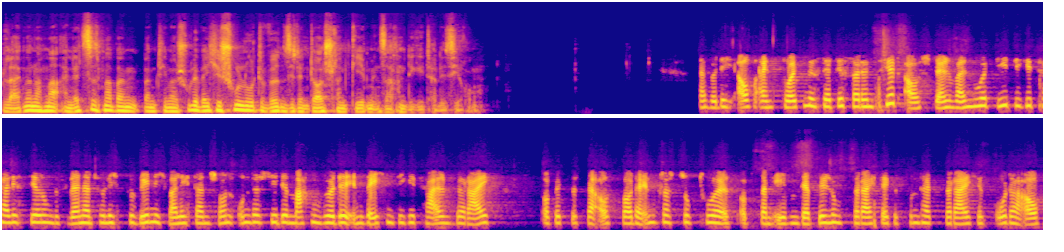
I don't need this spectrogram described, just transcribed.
Bleiben wir noch mal ein letztes Mal beim, beim Thema Schule. Welche Schulnote würden Sie denn Deutschland geben in Sachen Digitalisierung? Da würde ich auch ein Zeugnis sehr differenziert ausstellen, weil nur die Digitalisierung, das wäre natürlich zu wenig, weil ich dann schon Unterschiede machen würde, in welchem digitalen Bereich, ob jetzt das der Ausbau der Infrastruktur ist, ob es dann eben der Bildungsbereich, der Gesundheitsbereich ist oder auch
